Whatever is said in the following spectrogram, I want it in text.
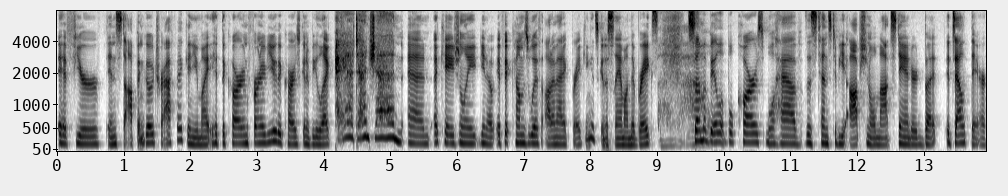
if you're in stop and go traffic and you might hit the car in front of you, the car is going to be like, pay attention. And occasionally, you know, if it comes with automatic braking, it's going to slam on the brakes. Oh, wow. Some available cars will have this tends to be optional, not standard, but it's out there.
